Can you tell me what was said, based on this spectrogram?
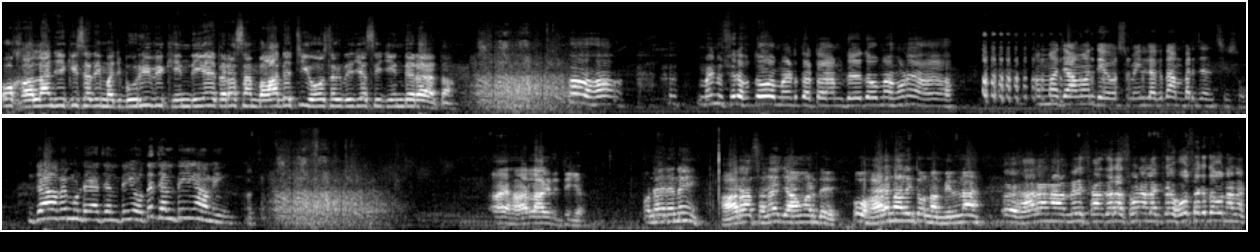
ਉਹ ਖਾਲਾਂ ਜੀ ਕਿਸੇ ਦੀ ਮਜਬੂਰੀ ਵੀ ਖਿੰਦੀ ਹੈ ਤੇ ਰਸਮ ਬਾਅਦ ਵਿੱਚ ਹੀ ਹੋ ਸਕਦੀ ਜੇ ਅਸੀਂ ਜਿੰਦੇ ਰਹਿ ਤਾਂ। ਹਾਂ ਹਾਂ ਮੈਨੂੰ ਸਿਰਫ 2 ਮਿੰਟ ਦਾ ਟਾਈਮ ਦੇ ਦਿਓ ਮੈਂ ਹੁਣੇ ਆਇਆ। ਅੰਮਾ ਜਾਵਾਂ ਦੇ ਉਸ ਮੈਨੂੰ ਲੱਗਦਾ ਐਮਰਜੈਂਸੀ ਸੋ। ਜਾ ਵੇ ਮੁੰਡਿਆ ਜਲਦੀ ਹੋ ਤੇ ਜਲਦੀ ਆਵੀਂ। ਆਏ ਹਾਰ ਲਾ ਕੇ ਦਿੱਤੀ ਜਾ ਉਹ ਨਹੀਂ ਨਹੀਂ ਨਹੀਂ ਹਾਰਾ ਸਣਾ ਜਾਵਣ ਦੇ। ਉਹ ਹਾਰਾ ਨਾਲ ਹੀ ਤੋਂ ਨਾ ਮਿਲਣਾ। ਓਏ ਹਾਰਾ ਨਾਲ ਮੇਰੇ ਸਾਹ ਜ਼ਰਾ ਸੋਹਣਾ ਲੱਗਦਾ ਹੋ ਸਕਦਾ ਉਹਨਾਂ ਨੇ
